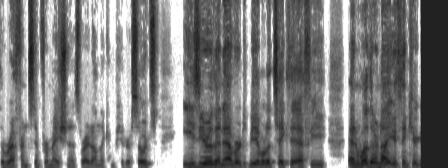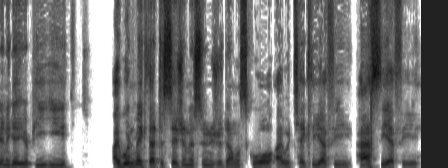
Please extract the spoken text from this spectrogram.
the reference information is right on the computer. So it's easier than ever to be able to take the FE. And whether or not you think you're going to get your PE, I wouldn't make that decision as soon as you're done with school. I would take the FE, pass the FE,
